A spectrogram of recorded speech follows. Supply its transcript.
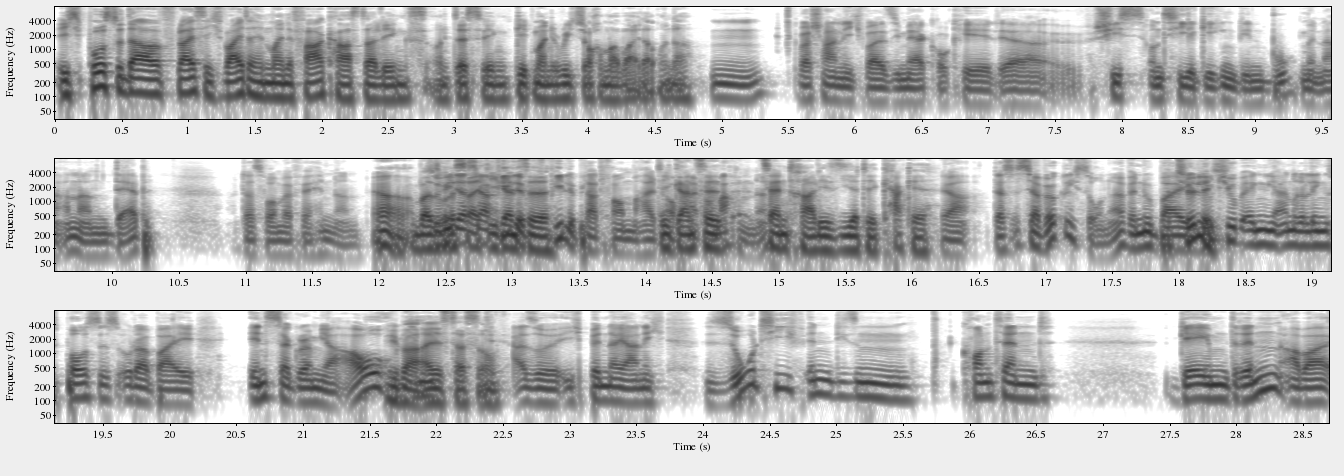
Ich poste da fleißig weiterhin meine Farcaster-Links und deswegen geht meine Reach auch immer weiter runter. Wahrscheinlich, weil sie merken, okay, der schießt uns hier gegen den Bug mit einer anderen Dab. Das wollen wir verhindern. Ja, aber so, so wie ist das halt ja die viele, ganze, viele Plattformen halt die auch ganze machen. Ne? zentralisierte Kacke. Ja, das ist ja wirklich so, ne? Wenn du bei Natürlich. YouTube irgendwie andere Links postest oder bei Instagram ja auch. Überall ist das so. Also ich bin da ja nicht so tief in diesem Content Game drin, aber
